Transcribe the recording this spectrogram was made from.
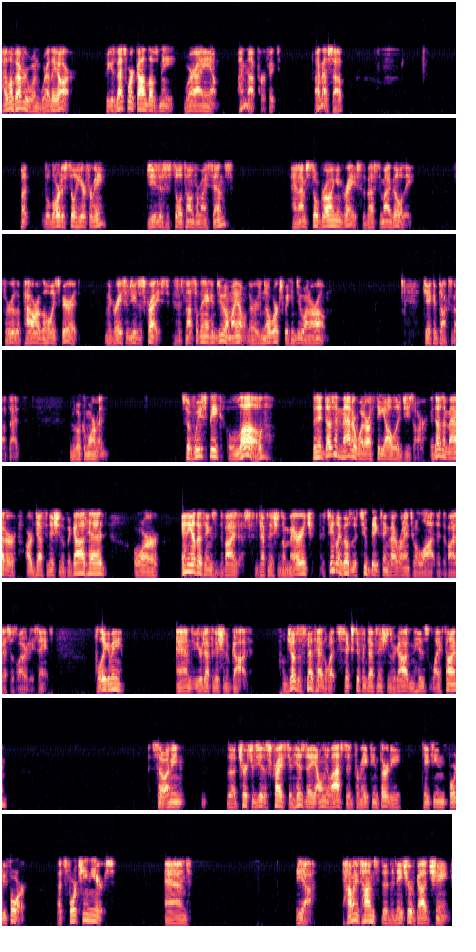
I love everyone where they are because that's where God loves me, where I am. I'm not perfect. I mess up. But the Lord is still here for me. Jesus is still atoned for my sins. And I'm still growing in grace the best of my ability through the power of the Holy Spirit and the grace of Jesus Christ. Because it's not something I can do on my own. There is no works we can do on our own. Jacob talks about that in the Book of Mormon. So if we speak love, then it doesn't matter what our theologies are. It doesn't matter our definition of the Godhead or any other things that divide us. Definitions of marriage. It seems like those are the two big things I run into a lot that divide us as Latter day Saints polygamy and your definition of God. Well, Joseph Smith had, what, six different definitions of God in his lifetime? So, I mean, the Church of Jesus Christ in his day only lasted from 1830 to 1844. That's 14 years. And yeah, how many times did the nature of God change?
